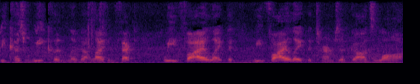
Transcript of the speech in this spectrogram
because we couldn't live that life. In fact, we violate the we violate the terms of God's law.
